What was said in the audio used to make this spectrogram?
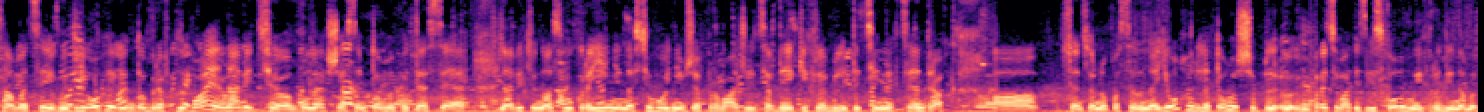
саме цей вид йоги він добре впливає, навіть е, полегшує симптоми ПТСР. Навіть у нас в Україні на сьогодні вже впроваджується в деяких реабілітаційних центрах сенсорно посилена йога для того, щоб е, працювати з військовими їх родинами.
